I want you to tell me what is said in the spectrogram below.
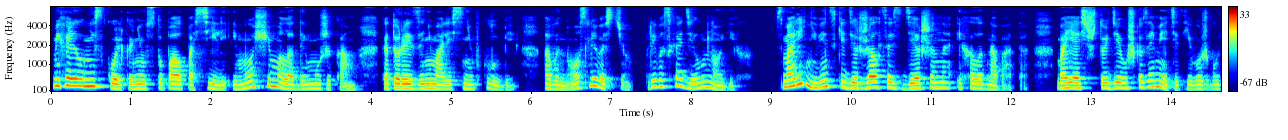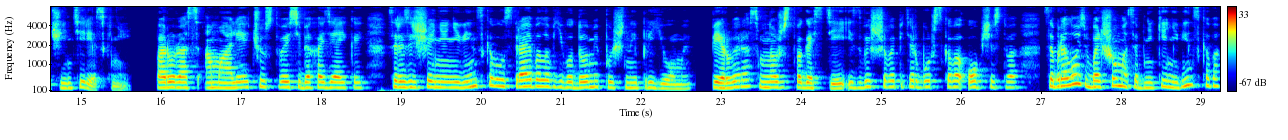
Михаил нисколько не уступал по силе и мощи молодым мужикам, которые занимались с ним в клубе, а выносливостью превосходил многих. С Мари Невинский держался сдержанно и холодновато, боясь, что девушка заметит его жгучий интерес к ней. Пару раз Амалия, чувствуя себя хозяйкой, с разрешения Невинского устраивала в его доме пышные приемы. Первый раз множество гостей из высшего петербургского общества собралось в большом особняке Невинского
